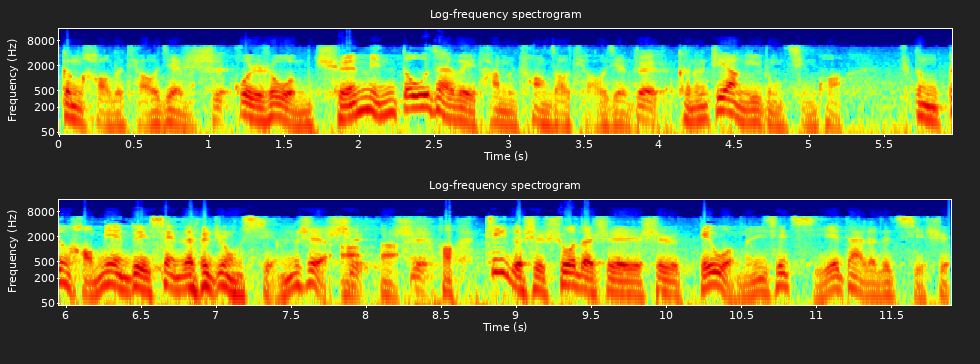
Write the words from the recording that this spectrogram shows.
更好的条件的，是或者说我们全民都在为他们创造条件的，对的可能这样一种情况。更更好面对现在的这种形势啊是啊是好，这个是说的是是给我们一些企业带来的启示。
